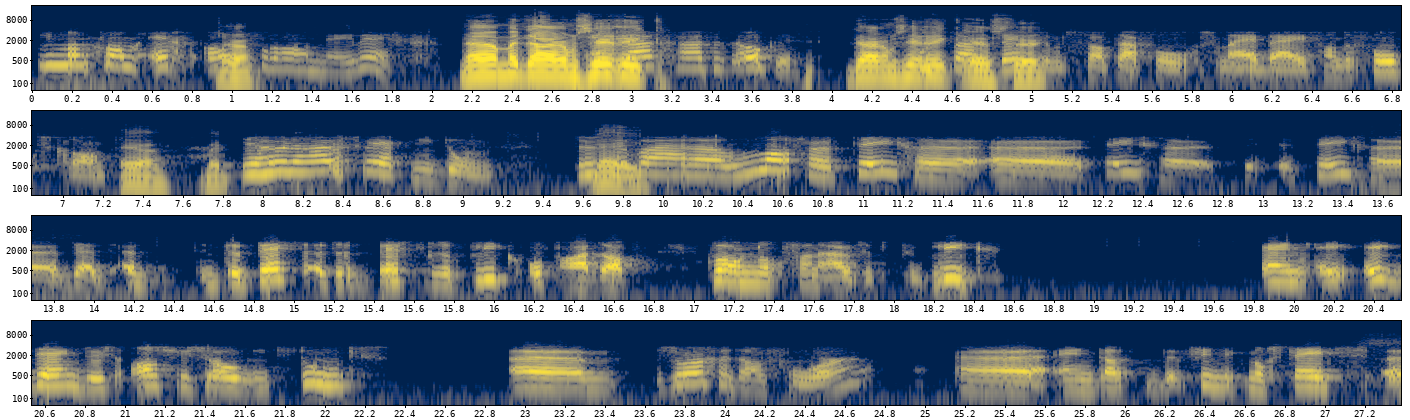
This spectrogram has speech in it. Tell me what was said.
Die man kwam echt Ja. overal mee weg. Nou, maar daarom zeg daar ik, gaat het ook in. daarom zeg ik, Esther. Beckham zat daar volgens mij bij, van de Volkskrant. Ja, maar, Die hun huiswerk niet doen. Dus Nee. er waren laffen tegen, eh, tegen, tegen de, de, de beste, het beste repliek op haar dat kwam nog vanuit het publiek. En ik, ik denk dus, als je zoiets doet, ehm, zorg er dan voor. Eh, en dat vind ik nog steeds eh,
